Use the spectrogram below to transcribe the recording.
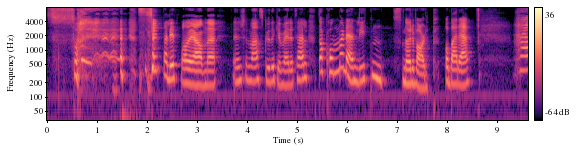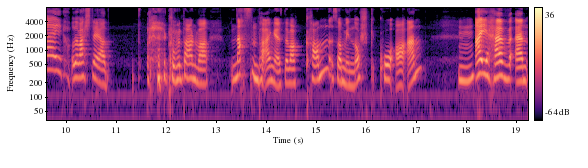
så Så kjente jeg litt på det igjen. Unnskyld meg, skulle det ikke mer til? Da kommer det en liten snørrvalp og bare Hei! Og det verste er at kommentaren var nesten på engelsk. Det var kan, som i norsk, K-A-N. Mm. I have an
